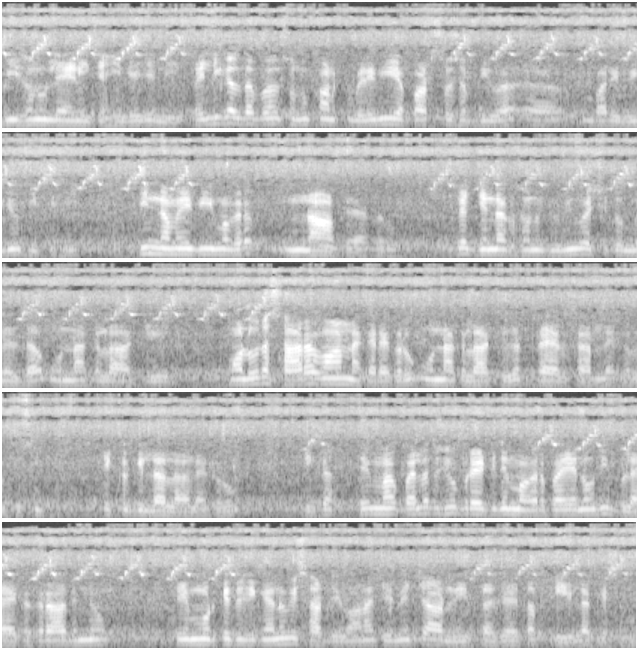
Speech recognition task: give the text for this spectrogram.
ਵੀ ਤੁਹਾਨੂੰ ਲੈਣੀ ਚਾਹੀਦੀ ਹੈ ਜਾਂ ਨਹੀਂ। ਪਹਿਲੀ ਗੱਲ ਤਾਂ ਆਪਾਂ ਤੁਹਾਨੂੰ ਕਣਕ ਵੇਲੇ ਵੀ ਆਪਾਂ 826 ਵਾ- ਅ, ਬਾਰੇ ਵੀਡੀਓ ਕੀਤੀ ਸੀ ਵੀ ਨਵੇਂ ਵੀ ਮਗਰ ਨਾ ਪਿਆ ਕਰੋ। ਠੀਕ ਹੈ ਜਿੰਨਾ ਕੁ ਤੁਹਾਨੂੰ ਯੂਨੀਵਰਸਿਟੀ ਤੋਂ ਮਿਲਦਾ ਉਹਨਾਂ ਕੁ ਲਾ ਕੇ ਮੰਨ ਲਓ ਉਹਦਾ ਸਾਰਾ ਵਾਹਨ ਨਾ ਕਰਿਆ ਕਰੋ ਉਹਨਾਂ ਕੁ ਲਾ ਕੇ ਉਹਦਾ ਟ੍ਰਾਇਲ ਕਰ ਲਿਆ ਕਰੋ। ਤੁਸੀਂ ਇੱਕ ਕਿੱਲਾ ਲਾ ਲਿਆ ਕਰੋ। ਠੀਕ ਆ ਤੇ ਮੈਂ ਪਹਿਲਾਂ ਤੁਸੀਂ ਉਹ ਵੈਰਾਈਟੀ ਦੇ ਮਗਰ ਪੈ ਜਾਣਾ ਉਹਦੀ ਬਲੈਕ ਕਰਾ ਦਿੰਦੇ ਹੋ। ਤੇ ਮੁੜ ਕੇ ਤੁਸੀਂ ਕਹਿੰਦੇ ਵੀ ਸਾਡੇ ਵਾਹਣਾ ਚ ਇਹਨੇ ਝਾੜ ਨਹੀਂ ਦਿੱਤਾ ਜਾਏ, ਤਾਂ ਫੇਲ ਆ ਕਿਸੇ ਨੂੰ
